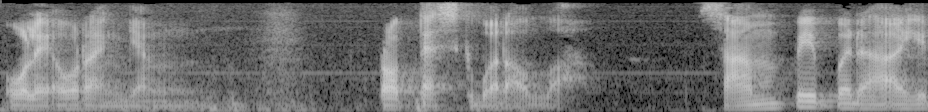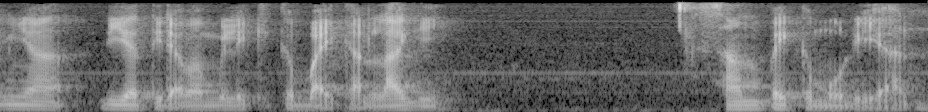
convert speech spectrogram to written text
oleh orang yang protes kepada Allah. Sampai pada akhirnya dia tidak memiliki kebaikan lagi. Sampai kemudian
